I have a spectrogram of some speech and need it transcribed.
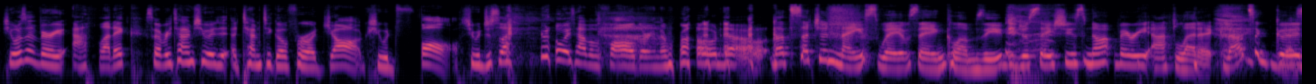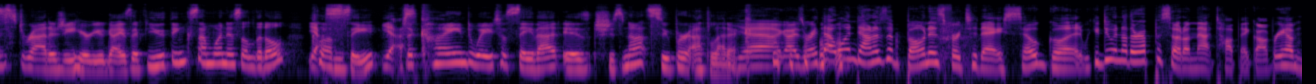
she wasn't very athletic. So every time she would attempt to go for a jog, she would fall. She would just like always have a fall during the run. Oh no. That's such a nice way of saying clumsy to just say she's not very athletic. That's a good Yes. strategy here, you guys. If you think someone is a little Yes. clumsy, Yes. the kind way to say that is she's not super athletic. Yeah, guys, write that one down as a bonus for today. So good. We could do another episode on that topic, Aubrey. Um,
